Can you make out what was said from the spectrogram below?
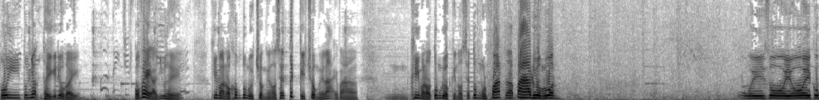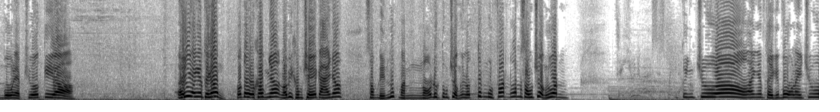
Tôi tôi nhận thấy cái điều đấy. Có vẻ là như thế. Khi mà nó không tung được trưởng thì nó sẽ tích cái trưởng ấy lại và khi mà nó tung được thì nó sẽ tung một phát ra ba đường luôn. Ui rồi ôi, combo đẹp chưa kìa ấy, anh em thấy không? Có tội không nhá? Nó bị khống chế cái nhá. Xong đến lúc mà nó được tung trưởng thì nó tung một phát năm sáu trưởng luôn. Kinh chưa Anh em thấy cái bộ này chưa?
